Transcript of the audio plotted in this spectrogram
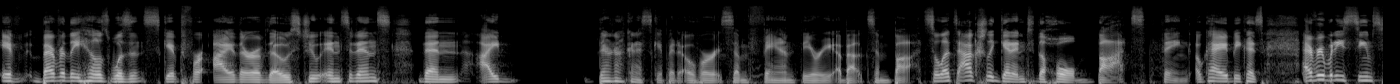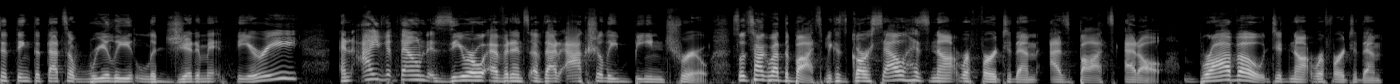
If Beverly Hills wasn't skipped for either of those two incidents, then I they're not going to skip it over some fan theory about some bots. So let's actually get into the whole bots thing, okay? Because everybody seems to think that that's a really legitimate theory. And I've found zero evidence of that actually being true. So let's talk about the bots because Garcelle has not referred to them as bots at all. Bravo did not refer to them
